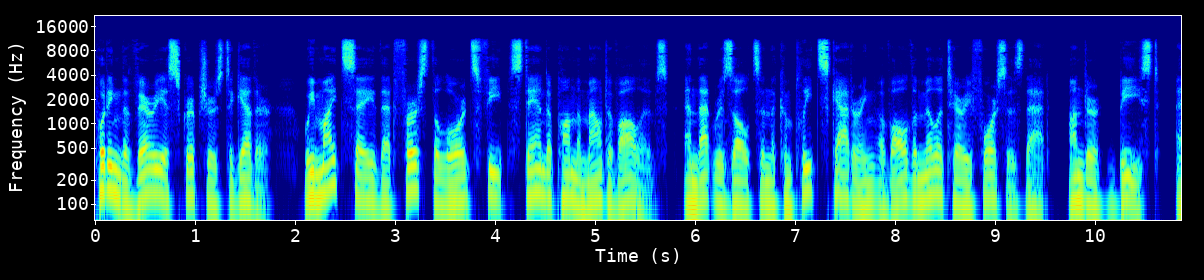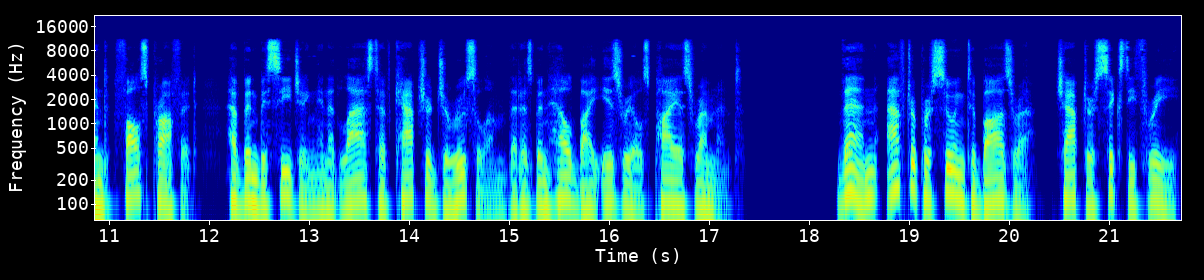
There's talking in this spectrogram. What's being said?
putting the various scriptures together, we might say that first the Lord's feet stand upon the Mount of Olives, and that results in the complete scattering of all the military forces that, under beast and false prophet, have been besieging and at last have captured Jerusalem that has been held by Israel's pious remnant. Then, after pursuing to Bozrah, chapter 63,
